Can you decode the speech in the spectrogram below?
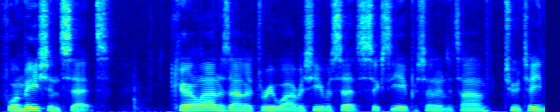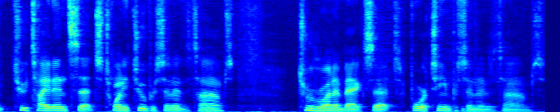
Formation sets. Carolina's out of three wide receiver sets 68% of the time, two, t- two tight end sets 22% of the times, two running back sets 14% of the times.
